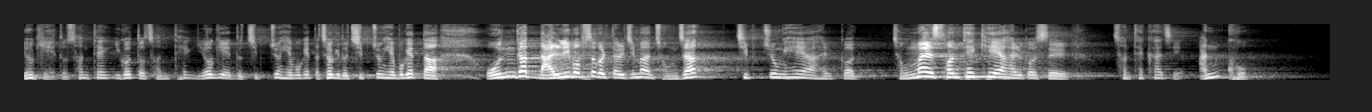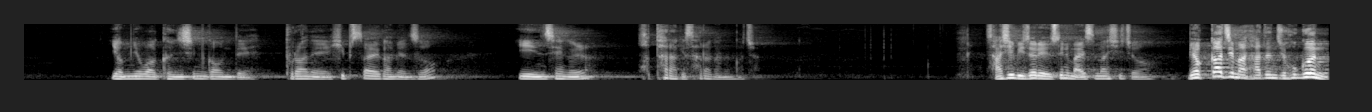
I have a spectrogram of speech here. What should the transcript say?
여기에도 선택, 이것도 선택, 여기에도 집중해 보겠다, 저기도 집중해 보겠다. 온갖 난리법석을 떨지만 정작 집중해야 할 것, 정말 선택해야 할 것을 선택하지 않고 염려와 근심 가운데 불안에 휩싸여 가면서 이 인생을 허탈하게 살아가는 거죠. 42절에 예수님 말씀하시죠. 몇 가지만 하든지 혹은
